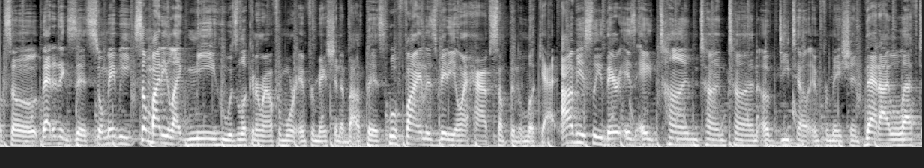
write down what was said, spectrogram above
world so that it exists. So maybe somebody like me who was looking around for more information about this will find this video and have something to look at. Obviously, there is a ton, ton, ton of detailed information that I left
